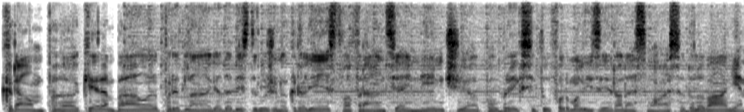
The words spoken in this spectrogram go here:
Kramp-Kerenbauer predlaga, da bi Združeno kraljestvo, Francija in Nemčija po brexitu formalizirale svoje sodelovanje.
